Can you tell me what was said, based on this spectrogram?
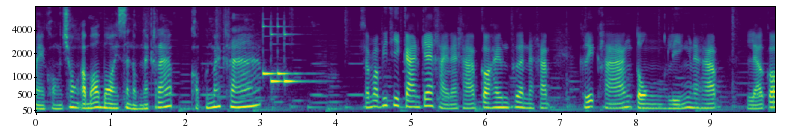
หม่ๆของช่อง About Boy สนมนะครับ ขอบคุณมากครับ สำหรับวิธีการแก้ไขนะครับ ก็ให้เพื่อนๆนะครับ คลิกค้างตรงลิงก์นะครับ แล้วก็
